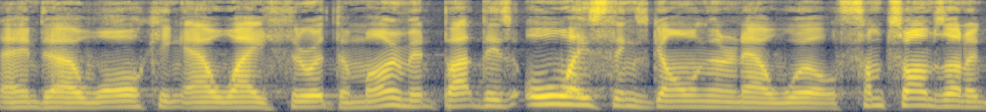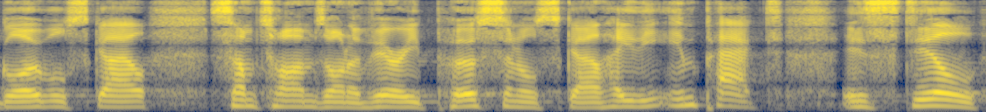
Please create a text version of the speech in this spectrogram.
and uh, walking our way through at the moment, but there's always things going on in our world, sometimes on a global scale, sometimes on a very personal scale. Hey, the impact is still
